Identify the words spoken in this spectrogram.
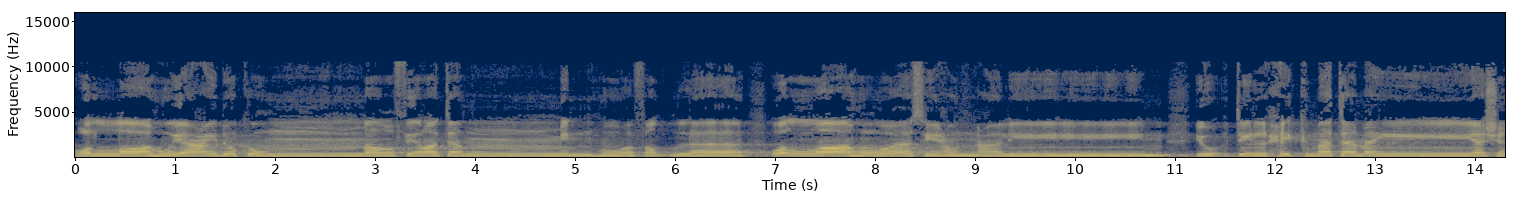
والله يعدكم مغفرة منه وفضلا. والله واسع عليم. يؤتي الحكمة من يشاء.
